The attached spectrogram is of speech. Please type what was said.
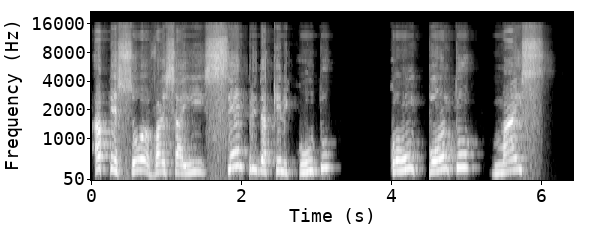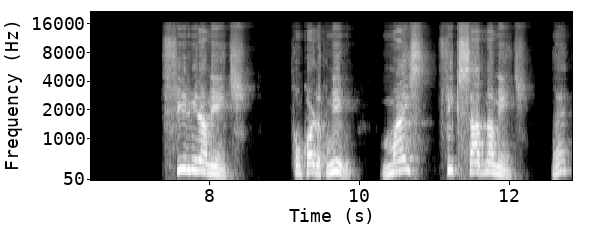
a pessoa vai sair sempre daquele culto com um ponto mais firme na mente. Concorda comigo? Mais fixado na mente. Né?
